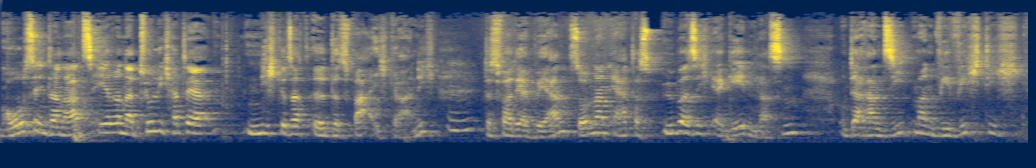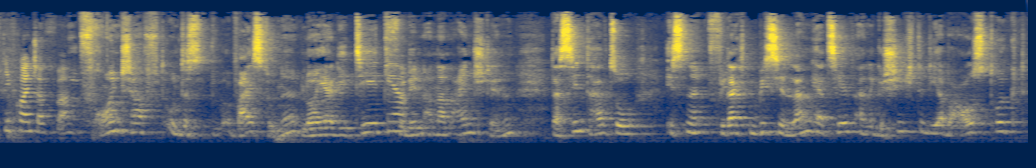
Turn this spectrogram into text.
große Internatsehre. Natürlich hat er nicht gesagt, äh, das war ich gar nicht, das war der Bernd, sondern er hat das über sich ergehen lassen. Und daran sieht man, wie wichtig Die Freundschaft war. Freundschaft und das weißt du, ne? Loyalität Ja. für den anderen einstellen. Das sind halt so, ist eine vielleicht ein bisschen lang erzählt, eine Geschichte, die aber ausdrückt,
